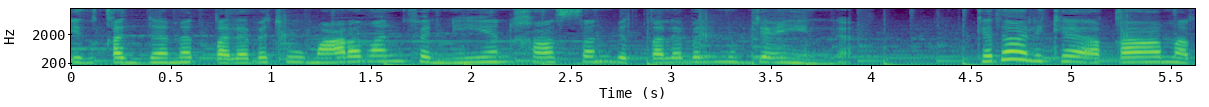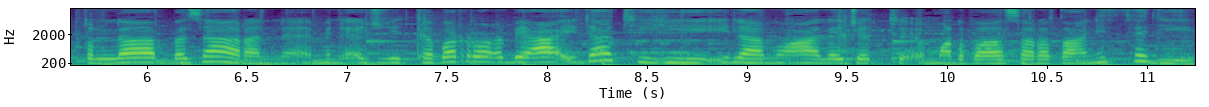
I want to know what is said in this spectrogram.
إذ قدمت طلبة معرضا فنيا خاصا بالطلبة المبدعين. كذلك أقام الطلاب بزارا من أجل التبرع بعائداته إلى معالجة مرضى سرطان الثدي.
